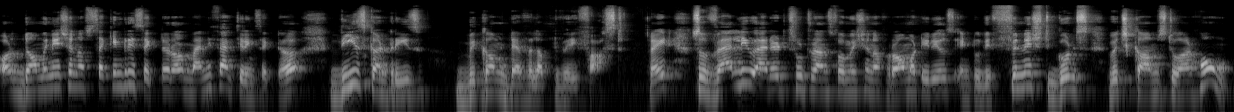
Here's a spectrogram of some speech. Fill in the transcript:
or domination of secondary sector or manufacturing sector, these countries become developed very fast right? So value added through transformation of raw materials into the finished goods which comes to our home.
